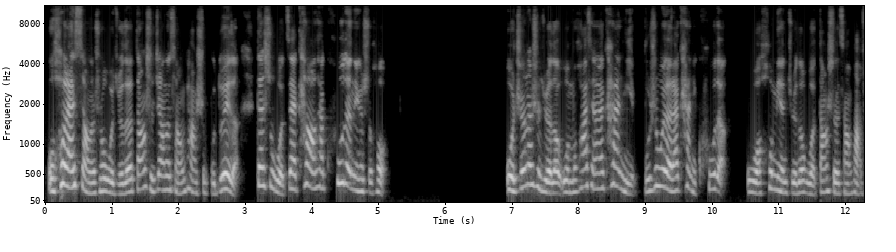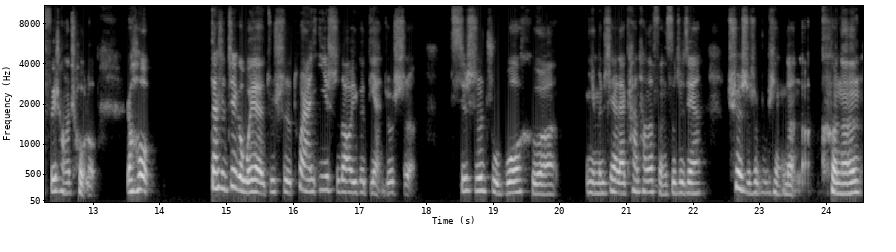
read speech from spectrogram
我后来想的时候，我觉得当时这样的想法是不对的。但是我在看到他哭的那个时候，我真的是觉得我们花钱来看你，不是为了来看你哭的。我后面觉得我当时的想法非常的丑陋。然后，但是这个我也就是突然意识到一个点，就是其实主播和你们这些来看他的粉丝之间确实是不平等的，可能。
